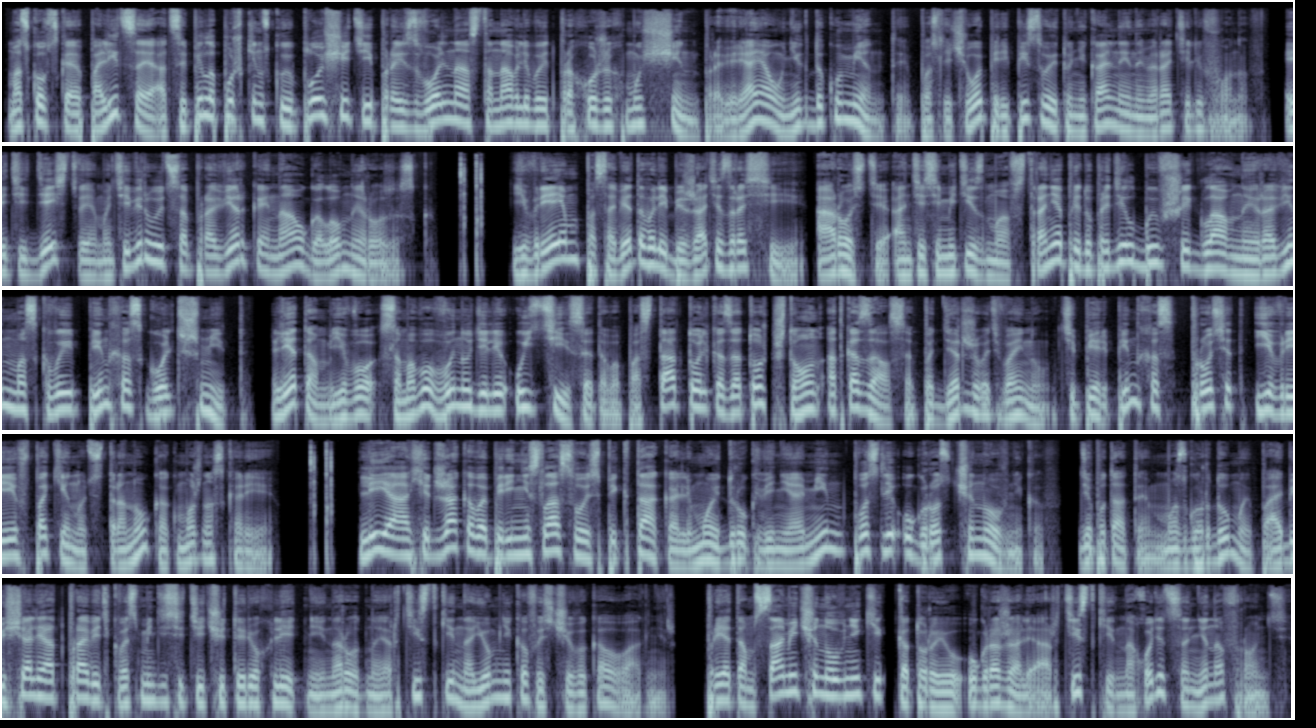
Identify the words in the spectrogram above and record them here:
Московская полиция оцепила Пушкинскую площадь и произвольно останавливает прохожих мужчин, проверяя у них документы, после чего переписывает уникальные номера телефонов. Эти действия мотивируются проверкой на уголовный розыск. Евреям посоветовали бежать из России. О росте антисемитизма в стране предупредил бывший главный раввин Москвы Пинхас Гольдшмидт. Летом его самого вынудили уйти с этого поста только за то, что он отказался поддерживать войну. Теперь Пинхас просит евреев покинуть страну как можно скорее. Лия Ахиджакова перенесла свой спектакль «Мой друг Вениамин» после угроз чиновников. Депутаты Мосгордумы пообещали отправить к 84-летней народной артистке наемников из ЧВК «Вагнер». При этом сами чиновники, которые угрожали артистке, находятся не на фронте.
